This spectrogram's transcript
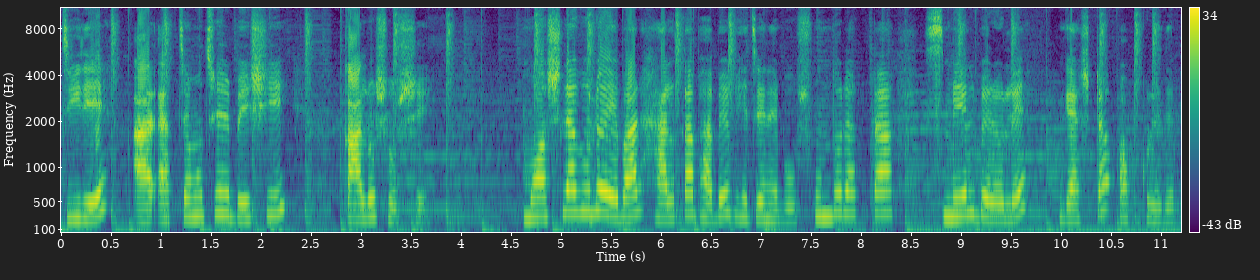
জিরে আর এক চামচের বেশি কালো সর্ষে। মশলাগুলো এবার হালকাভাবে ভেজে নেব। সুন্দর একটা স্মেল বেরোলে গ্যাসটা অফ করে দেব।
